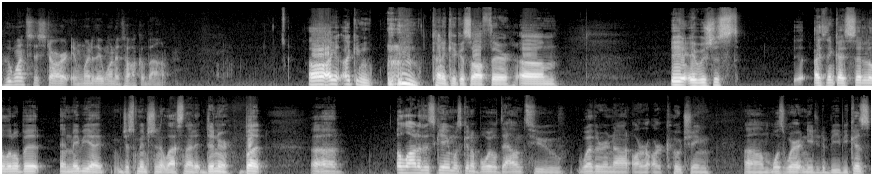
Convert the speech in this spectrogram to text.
Who wants to start and what do they want to talk about? Uh, I, I can kind of kick us off there. Um, it, it was just, I think I said it a little bit, and maybe I just mentioned it last night at dinner, but uh, a lot of this game was going to boil down to whether or not our, our coaching um, was where it needed to be because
